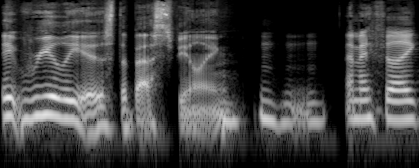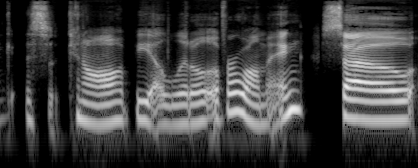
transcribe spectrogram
It really is the best feeling. hmm And I feel like this can all be a little overwhelming. So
